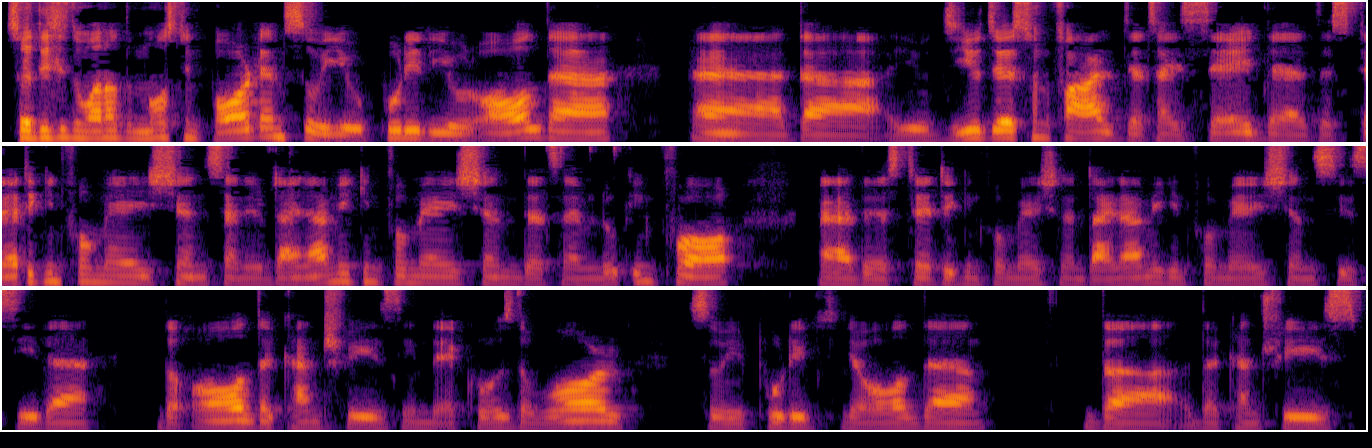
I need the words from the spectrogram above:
So this is one of the most important. So you put it your all the uh, the your GeoJSON file that I said the, the static informations and your dynamic information that I'm looking for uh, the static information and dynamic information so you see the the all the countries in the across the world so you put it you know, all the the the countries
